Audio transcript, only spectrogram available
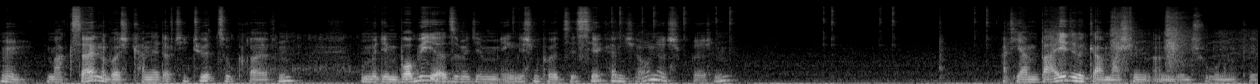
Hm, mag sein, aber ich kann nicht auf die Tür zugreifen. Und mit dem Bobby, also mit dem englischen Polizist hier, kann ich auch nicht sprechen. Ach, die haben beide Gamaschen an den Schuhen, okay.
